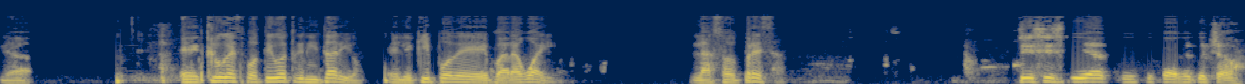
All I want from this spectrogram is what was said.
Ya. El Club Esportivo Trinitario, el equipo de Paraguay. La sorpresa. Sí, sí, sí, ya te he escuchado, escuchado.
